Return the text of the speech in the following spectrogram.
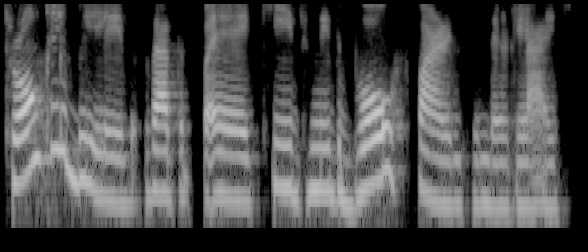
strongly believe that uh, kids need both parents in their lives.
